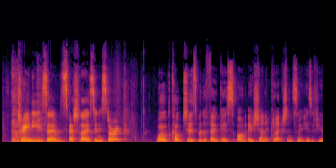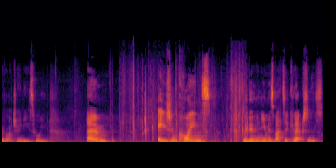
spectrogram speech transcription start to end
trainees um, specialised in historic world cultures with a focus on oceanic collections. So here's a few of our trainees for you. Um, Asian coins within the numismatic collections,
